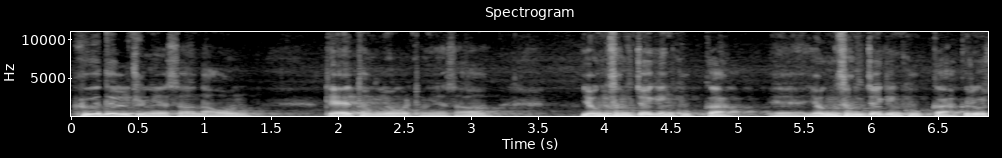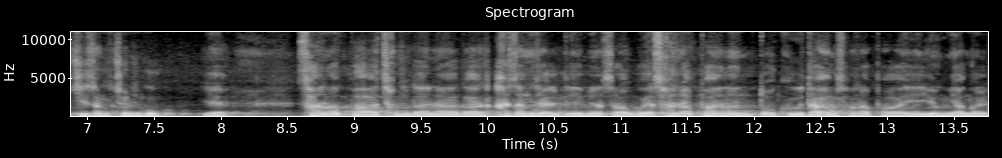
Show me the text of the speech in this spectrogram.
그들 중에서 나온 대통령을 통해서 영성적인 국가, 예, 영성적인 국가, 그리고 지상천국, 예, 산업화, 첨단화가 가장 잘 되면서 왜 산업화는 또 그 다음 산업화의 영향을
